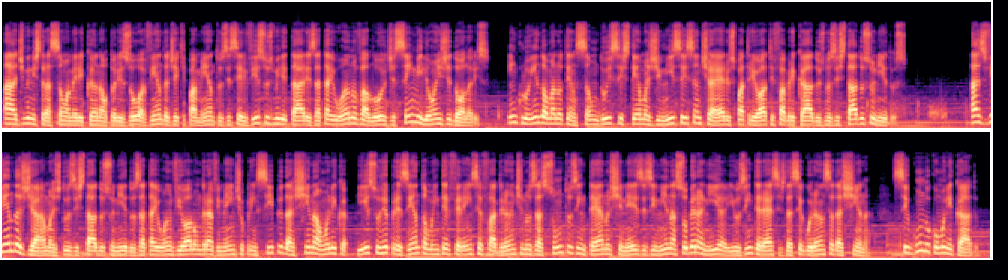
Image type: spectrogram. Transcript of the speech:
a administração americana autorizou a venda de equipamentos e serviços militares a Taiwan no valor de 100 milhões de dólares, incluindo a manutenção dos sistemas de mísseis antiaéreos Patriot fabricados nos Estados Unidos. As vendas de armas dos Estados Unidos a Taiwan violam gravemente o princípio da China única, e isso representa uma interferência flagrante nos assuntos internos chineses e mina a soberania e os interesses da segurança da China, segundo o comunicado.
